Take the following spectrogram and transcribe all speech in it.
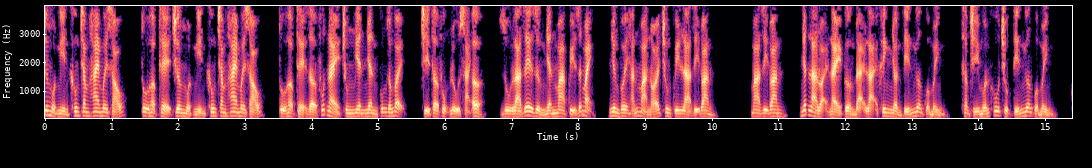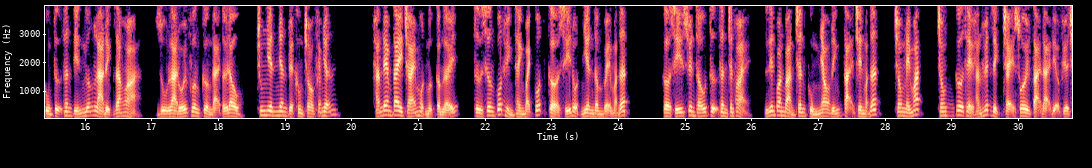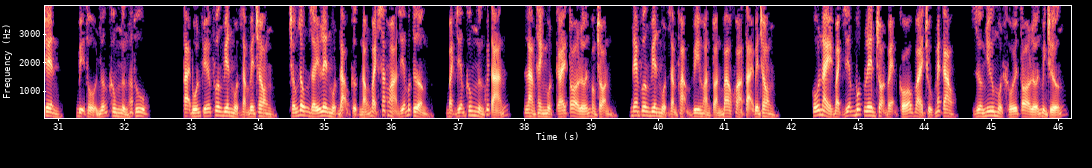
chương 1026, tụ hợp thể chương 1026, tụ hợp thể giờ phút này trung niên nhân cũng giống vậy chỉ thờ phụng lũ sải ở dù là dê rừng nhân ma quỷ rất mạnh nhưng với hắn mà nói trung quy là dị đoan. Mà dị đoan nhất là loại này cường đại lại khinh nhẫn tín ngưỡng của mình thậm chí muốn khu trục tín ngưỡng của mình cùng tự thân tín ngưỡng là địch gia hỏa dù là đối phương cường đại tới đâu trung niên nhân tuyệt không cho phép nhẫn. Hắn đem tay trái một mực cầm lấy từ xương cốt hình thành bạch cốt cờ xí đột nhiên đâm về mặt đất cờ sĩ xuyên thấu tự thân chân phải, liên quan bàn chân cùng nhau đính tại trên mặt đất, trong nháy mắt, trong cơ thể hắn huyết dịch chạy sôi tại đại địa phía trên, bị thổ nhưỡng không ngừng hấp thu. Tại bốn phía phương viên một dặm bên trong, chống rông giấy lên một đạo cực nóng bạch sắc hỏa diễm bức tường, bạch diễm không ngừng quyết tán, làm thành một cái to lớn vòng tròn, đem phương viên một dặm phạm vi hoàn toàn bao khỏa tại bên trong. Cỗ này bạch diễm bốc lên trọn vẹn có vài chục mét cao, dường như một khối to lớn bình chướng.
